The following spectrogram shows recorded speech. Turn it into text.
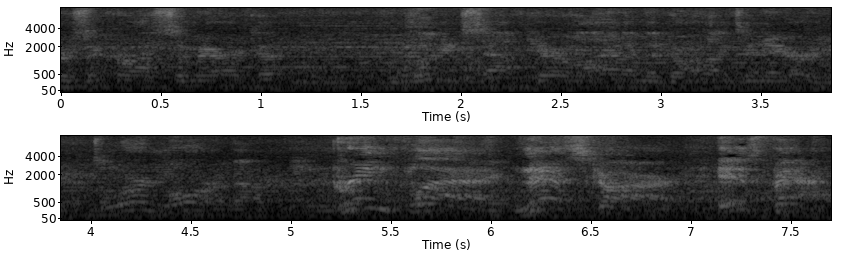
across America, including South Carolina and the Darlington area. To learn more about Green Flag NASCAR is back.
